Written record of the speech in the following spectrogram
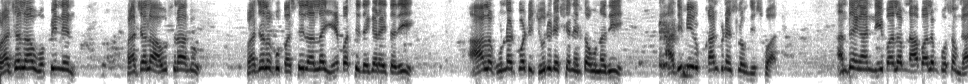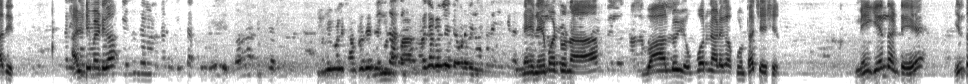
ప్రజల ఒపీనియన్ ప్రజల అవసరాలు ప్రజలకు బస్తీలల్లో ఏ బస్తీ దగ్గర అవుతుంది వాళ్ళకు ఉన్నటువంటి జ్యూరిడక్షన్ ఎంత ఉన్నది అది మీరు కాన్ఫిడెన్స్లోకి తీసుకోవాలి. అంతేగాని నీ బలం నా బలం కోసం కాదు ఇది. ఎందుకు సంప్రదించలేదు? నేనేమంటున్నా వాళ్ళు ఎవరిని అడగకుండా చేసేది మీకేందంటే ఇంత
